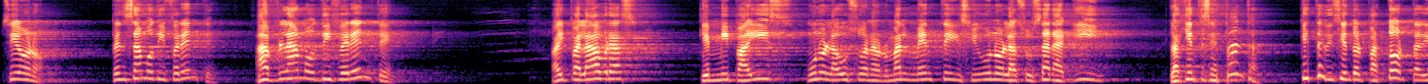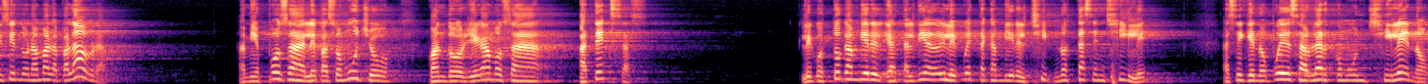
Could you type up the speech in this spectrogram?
¿sí o no? Pensamos diferente, hablamos diferente. Hay palabras que en mi país uno las usa normalmente y si uno las usara aquí, la gente se espanta. ¿Qué está diciendo el pastor? Está diciendo una mala palabra. A mi esposa le pasó mucho cuando llegamos a, a Texas. Le costó cambiar el, hasta el día de hoy le cuesta cambiar el chip. No estás en Chile, así que no puedes hablar como un chileno.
